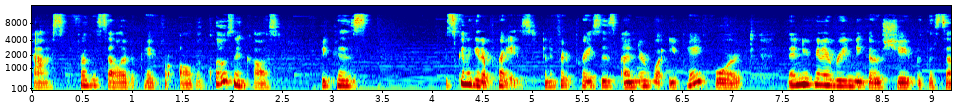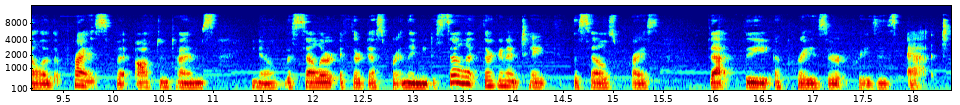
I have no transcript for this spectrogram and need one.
ask for the seller to pay for all the closing costs because it's going to get appraised. And if it prices under what you pay for it, then you're going to renegotiate with the seller the price. But oftentimes, you know, the seller, if they're desperate and they need to sell it, they're going to take the sales price that the appraiser appraises at.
